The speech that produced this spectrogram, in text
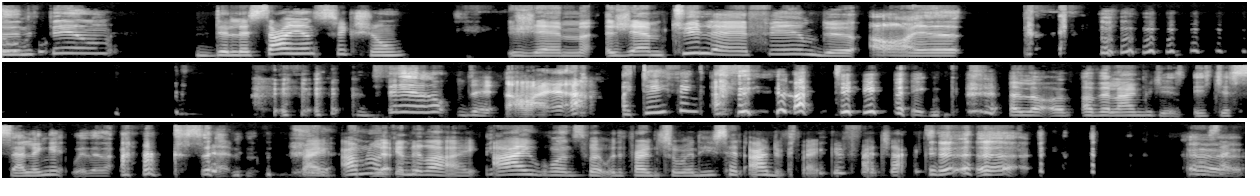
un film de la science fiction. J'aime j'aime tous les films de horreur. Film de horror. I do think I do think a lot of other languages is just selling it with an accent. Right, I'm not Look. gonna lie. I once worked with a French woman who said I had a very good French accent. I was like,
